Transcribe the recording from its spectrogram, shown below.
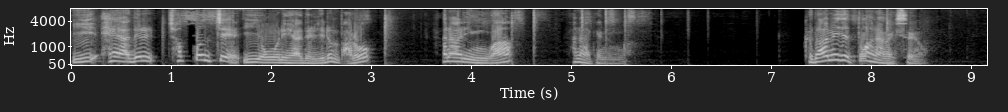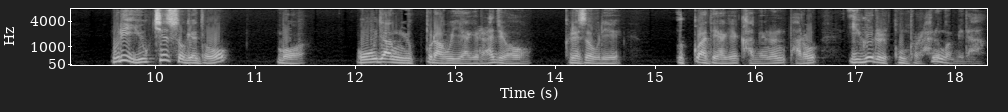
이 해야 될 첫 번째 이 영혼이 해야 될 일은 바로 하나님과 하나 되는 것. 그 다음에 이제 또 하나가 있어요. 우리 육체 속에도 뭐 오장육부라고 이야기를 하죠. 그래서 우리 의과대학에 가면은 바로 이거를 공부를 하는 겁니다.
